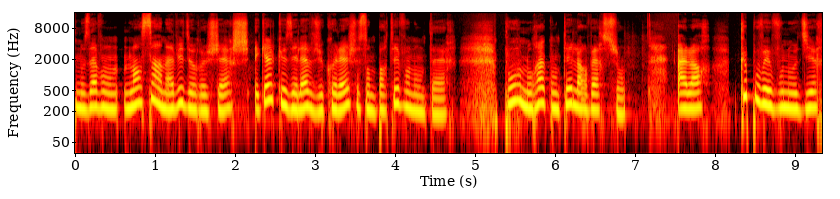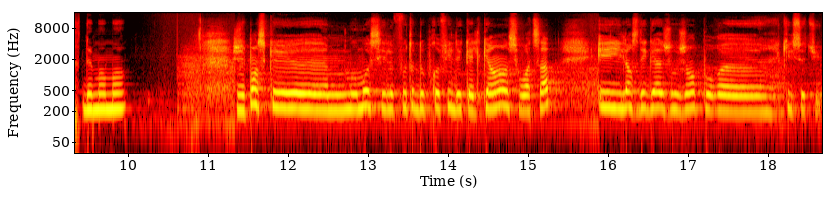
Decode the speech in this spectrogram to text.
nous avons lancé un avis de recherche et quelques élèves du collège se sont portés volontaires pour nous raconter leur version. Alors, que pouvez-vous nous dire de Momo? Je pense que euh, Momo, c'est le photo de profil de quelqu'un sur WhatsApp et il lance des gages aux gens pour euh, qu'ils se tuent.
